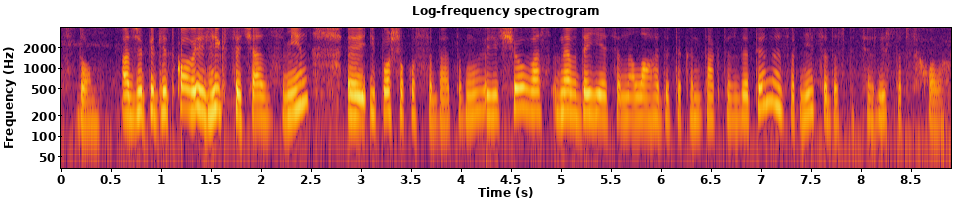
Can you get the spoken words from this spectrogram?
з дому. Адже підлітковий вік це час змін е, і пошуку себе. Тому, якщо у вас не вдається налагодити контакти з дитиною, зверніться до спеціаліста-психолога.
